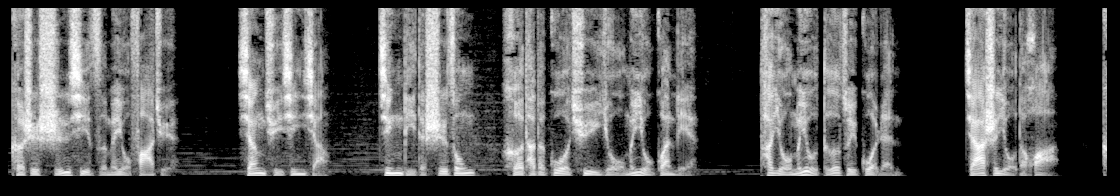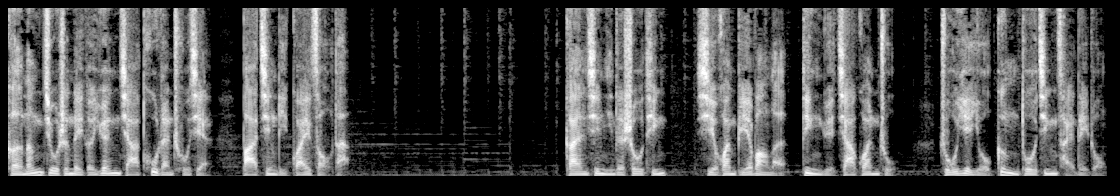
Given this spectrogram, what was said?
可是石戏子没有发觉。香取心想：经理的失踪和他的过去有没有关联？他有没有得罪过人？假使有的话，可能就是那个冤家突然出现，把经理拐走的。感谢您的收听，喜欢别忘了订阅加关注，主页有更多精彩内容。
